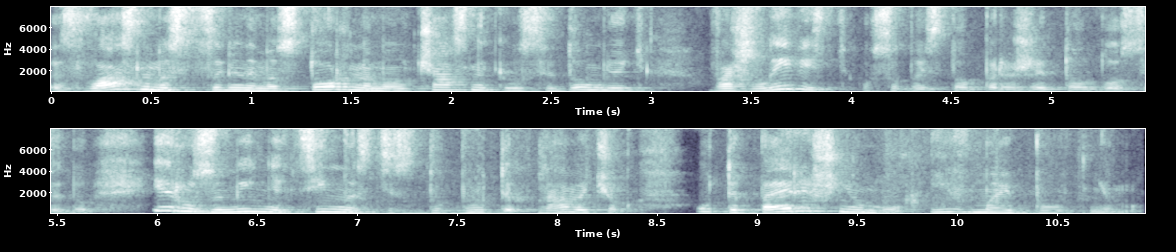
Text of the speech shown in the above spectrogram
з власними сильними сторонами учасники усвідомлюють важливість особистого пережитого досвіду і розуміння цінності здобутих навичок у теперішньому і в майбутньому.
